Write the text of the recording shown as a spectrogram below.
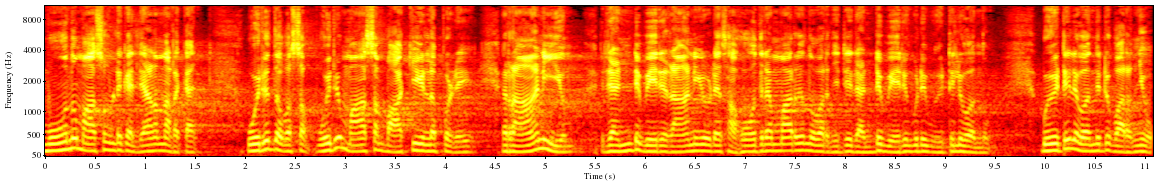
മൂന്ന് മാസം കൊണ്ട് കല്യാണം നടക്കാൻ. ഒരു ദിവസം ഒരു മാസം ബാക്കിയുള്ളപ്പോഴേ റാണിയും രണ്ട് പേര് റാണിയുടെ സഹോദരന്മാർ എന്ന് പറഞ്ഞിട്ട് രണ്ട് പേരും കൂടി വീട്ടിൽ വന്നു. വീട്ടിൽ വന്നിട്ട് പറഞ്ഞു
